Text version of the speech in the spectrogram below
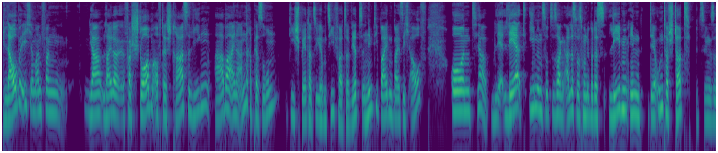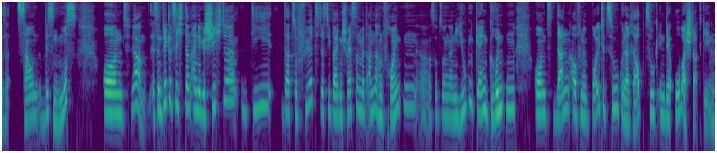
glaube ich, am Anfang ja leider verstorben auf der Straße liegen, aber eine andere Person, die später zu ihrem Ziehvater wird, nimmt die beiden bei sich auf und ja, lehrt ihnen sozusagen alles, was man über das Leben in der Unterstadt bzw. Zaun wissen muss. Und ja, es entwickelt sich dann eine Geschichte, die dazu führt, dass die beiden Schwestern mit anderen Freunden äh, sozusagen eine Jugendgang gründen und dann auf einen Beutezug oder Raubzug in der Oberstadt gehen.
